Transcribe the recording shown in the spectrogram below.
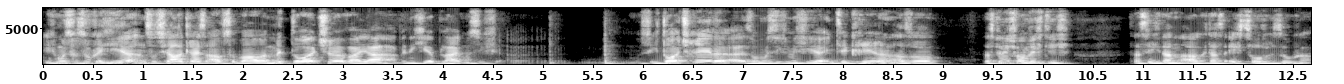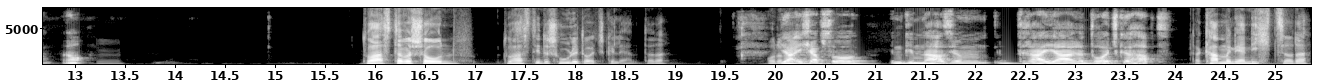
ich muss versuchen, hier einen Sozialkreis aufzubauen mit Deutsche, weil ja, wenn ich hier bleibe, muss ich, äh, muss ich Deutsch reden, also muss ich mich hier integrieren. Also, das finde ich schon wichtig dass ich dann auch das echt so versuche. Ja. Du hast aber schon, du hast in der Schule Deutsch gelernt, oder? oder ja, ich habe so im Gymnasium drei Jahre Deutsch gehabt. Da kann man ja nichts, oder?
